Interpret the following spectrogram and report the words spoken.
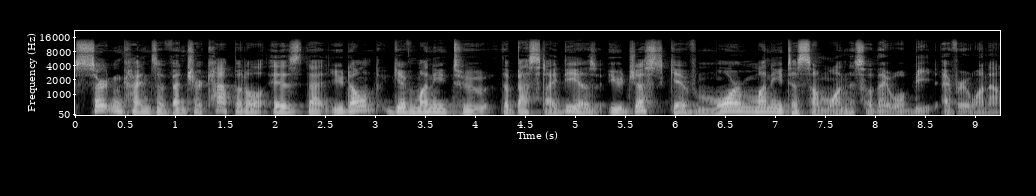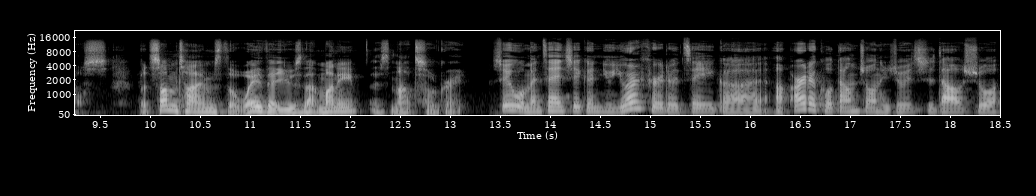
certain kinds of venture capital is that you don't give money to the best ideas, you just give more money to someone so they will beat everyone else. But sometimes the way they use that money is not so great. 所以我们在这个 New Yorker 的这个呃 article 当中，你就会知道说，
